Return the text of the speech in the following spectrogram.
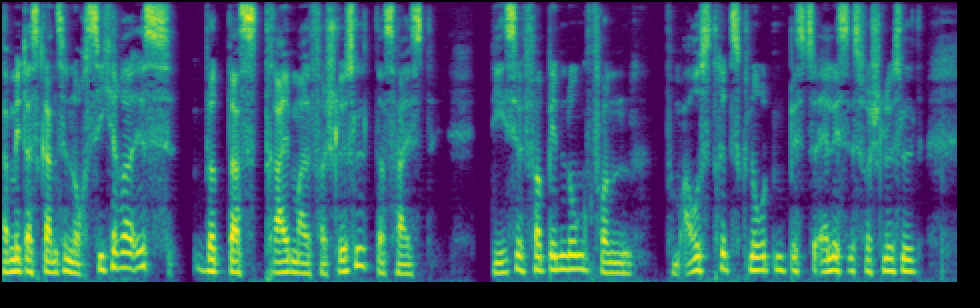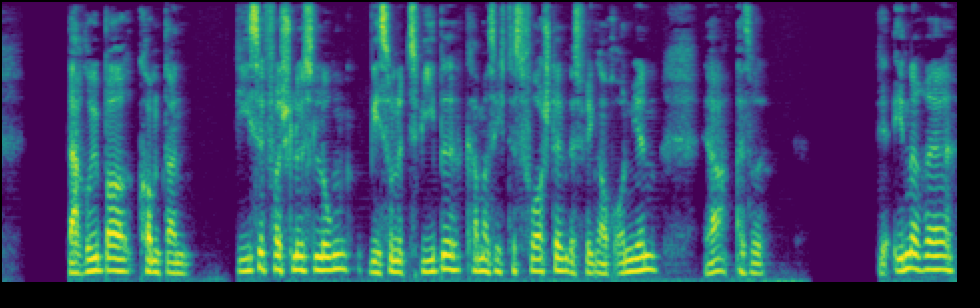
Damit das Ganze noch sicherer ist, wird das dreimal verschlüsselt. Das heißt, diese Verbindung von, vom Austrittsknoten bis zu Alice ist verschlüsselt. Darüber kommt dann diese Verschlüsselung, wie so eine Zwiebel kann man sich das vorstellen, deswegen auch Onion. Ja, also der innere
